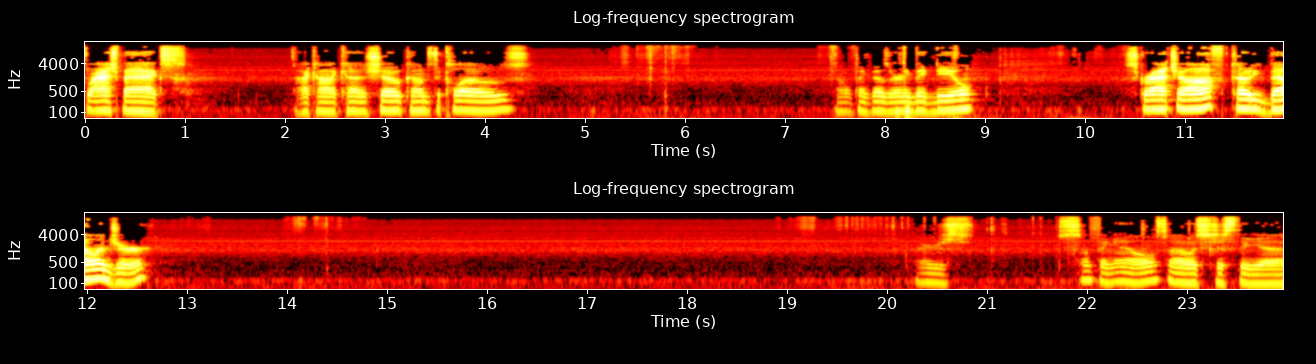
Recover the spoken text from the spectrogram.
Flashbacks. Iconic show comes to close. I don't think those are any big deal. Scratch off Cody Bellinger. There's something else. Oh, it's just the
